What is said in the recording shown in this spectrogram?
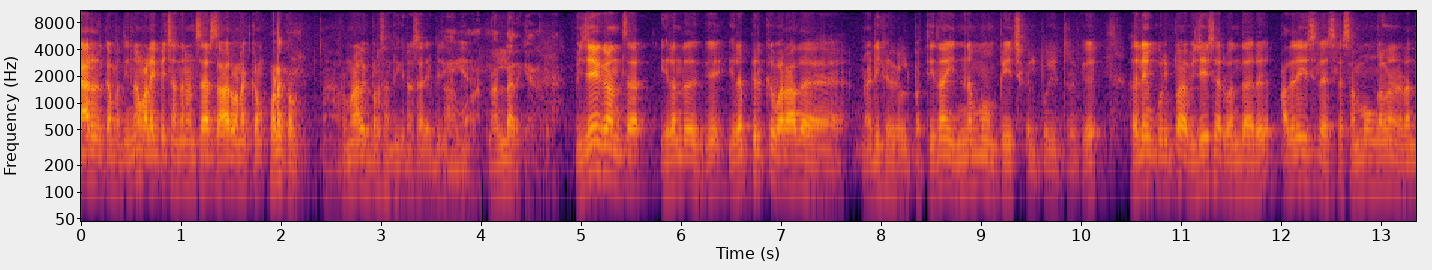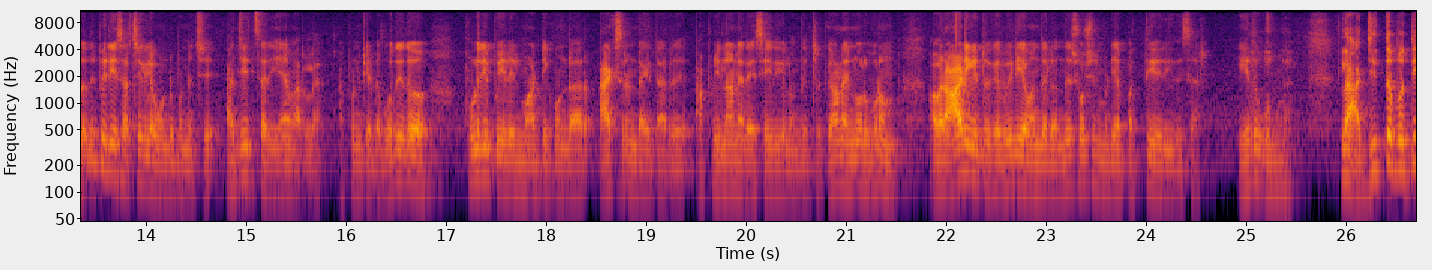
யார் இருக்கா பார்த்தீங்கன்னா வலைப்பை சந்திரன் சார். சார் வணக்கம். வணக்கம். ரொம்ப நாளுக்கு அப்புறம் சந்திக்கிறோம் சார். எப்படி இருக்கீங்க? நல்லா இருக்கேன். விஜயகாந்த் சார் இறந்ததுக்கு இறப்பிற்கு வராத நடிகர்கள் பற்றி தான் இன்னமும் பேச்சுக்கள் போயிட்டு இருக்கு அதுலேயும் குறிப்பாக விஜய் சார் வந்தார். அதுலேயும் சில சில சம்பவங்கள்லாம் நடந்தது. பெரிய சர்ச்சைகளை உண்டு பண்ணுச்சு. அஜித் சார் ஏன் வரல? அப்படின்னு கேட்டபோது ஏதோ புழுதி புயலில் மாட்டிக்கொண்டார் ஆக்சிடென்ட் ஆயிட்டாரு அப்படிலாம் நிறைய செய்திகள் வந்துட்டு இருக்கு ஆனால் இன்னொரு புறம் அவர் ஆடிக்கிட்டு இருக்க வீடியோ வந்ததுல வந்து சோஷியல் மீடியா பற்றி எரியுது சார். எது உண்மை? இல்லை அஜித்தை பற்றி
